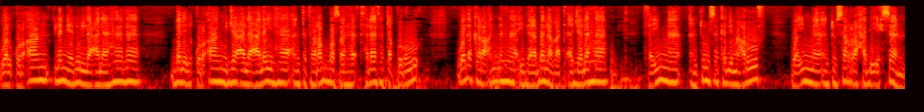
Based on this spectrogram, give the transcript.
والقرآن لم يدل على هذا بل القرآن جعل عليها أن تتربص ثلاثة قروء وذكر أنها إذا بلغت أجلها فإما أن تمسك بمعروف وإما أن تسرح بإحسان.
